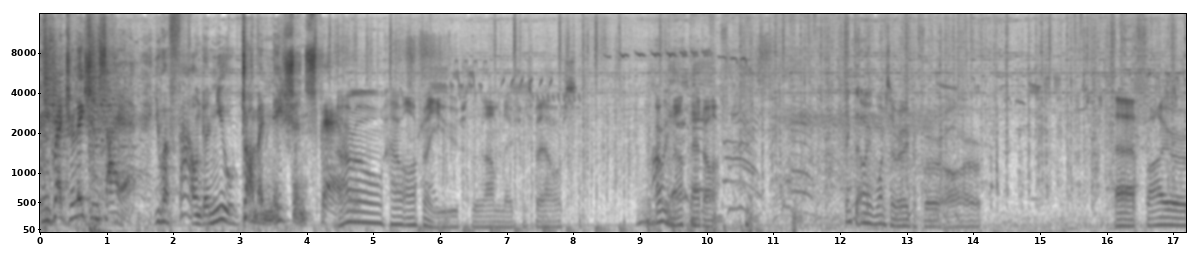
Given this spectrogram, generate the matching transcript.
Congratulations, sire. You have found a new domination spell! I don't know how often I use the domination spells. Probably not that off. I think the only ones I really prefer are uh, fire,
